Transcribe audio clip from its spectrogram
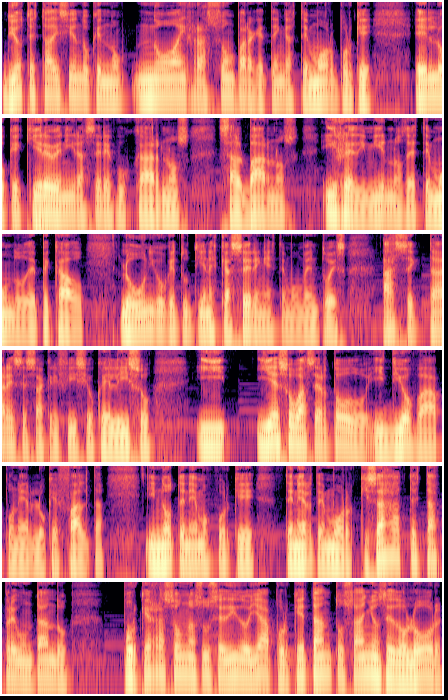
Dios te está diciendo que no, no hay razón para que tengas temor porque Él lo que quiere venir a hacer es buscarnos, salvarnos y redimirnos de este mundo de pecado. Lo único que tú tienes que hacer en este momento es aceptar ese sacrificio que Él hizo y y eso va a ser todo y Dios va a poner lo que falta. Y no tenemos por qué tener temor. Quizás te estás preguntando, ¿por qué razón no ha sucedido ya? ¿Por qué tantos años de dolor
